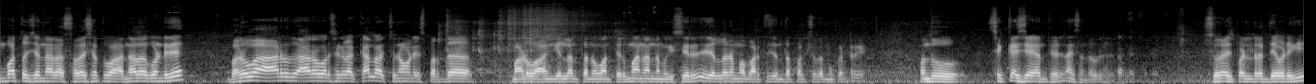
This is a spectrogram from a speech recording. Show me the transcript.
ಒಂಬತ್ತು ಜನರ ಸದಸ್ಯತ್ವ ಅನರ್ಹಗೊಂಡಿದೆ. ಬರುವ ಆರು ಆರು ವರ್ಷಗಳ ಕಾಲ ಚುನಾವಣೆ ಸ್ಪರ್ಧೆ ಮಾಡುವ ಹಂಗಿಲ್ಲ ಅಂತ ಒಂದು ತೀರ್ಮಾನ ನಮಗೆ ಸೇರಿದೆ. ಎಲ್ಲ ನಮ್ಮ ಭಾರತೀಯ ಜನತಾ ಪಕ್ಷದ ಮುಖಂಡರಿಗೆ ಒಂದು ಸಿಕ್ಕ ಜಯ ಅಂತ ಹೇಳಿ ನಾನು ಸಂದರ್ಭದಲ್ಲಿ ಹೇಳ್ತೇನೆ ಸೂರಜ್ ಪಂಡ್ರ ದೇವಡಿಗಿ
